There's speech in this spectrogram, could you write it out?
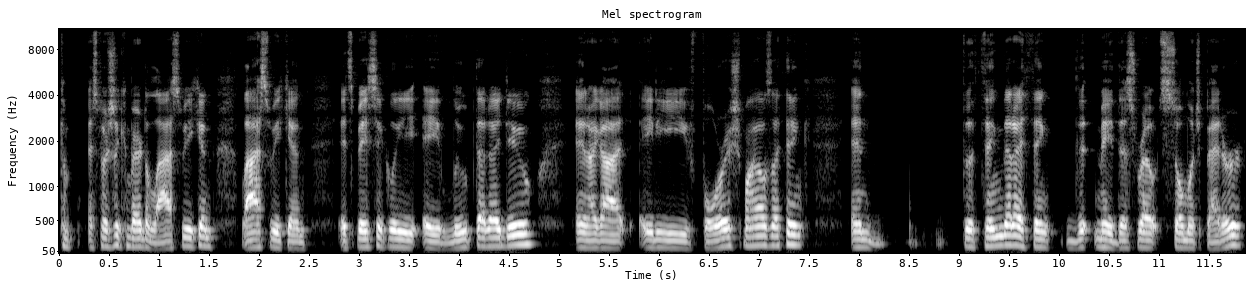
com- especially compared to last weekend last weekend it's basically a loop that i do and i got 84ish miles i think and the thing that i think that made this route so much better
